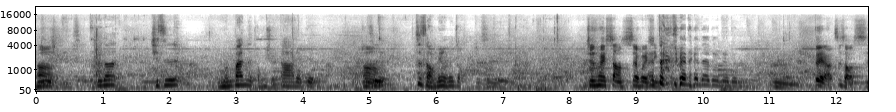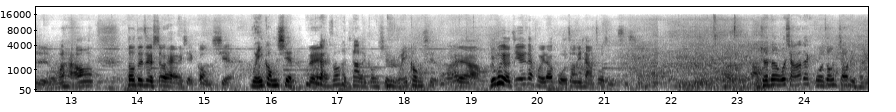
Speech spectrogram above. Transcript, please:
嗯很久以前我觉得其实我们班的同学大家都过得蛮好，就是嗯至少没有那种就是，就是会上社会哎新闻。对对对对对对对对对，嗯，对了，至少是我们好像都对这个社会还有一些贡献。微贡献，不对敢说很大的贡献，嗯微贡献。对啊，如果有机会再回到国中，你想做什么事情？我觉得我想要在国中交女朋友。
